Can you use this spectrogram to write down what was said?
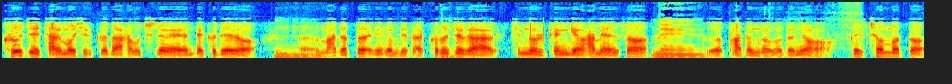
크루즈의 잘못일 거다 하고 추정했는데 그대로 음. 어, 맞아 떨어진 겁니다. 크루즈가 침로를 변경하면서 네. 그 받은 거거든요. 그래서 처음부터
